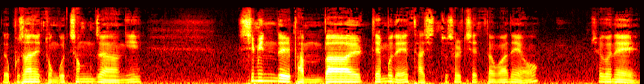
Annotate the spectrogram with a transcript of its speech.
그 부산의 동구청장이 시민들 반발 때문에 다시 또 설치했다고 하네요. 최근에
